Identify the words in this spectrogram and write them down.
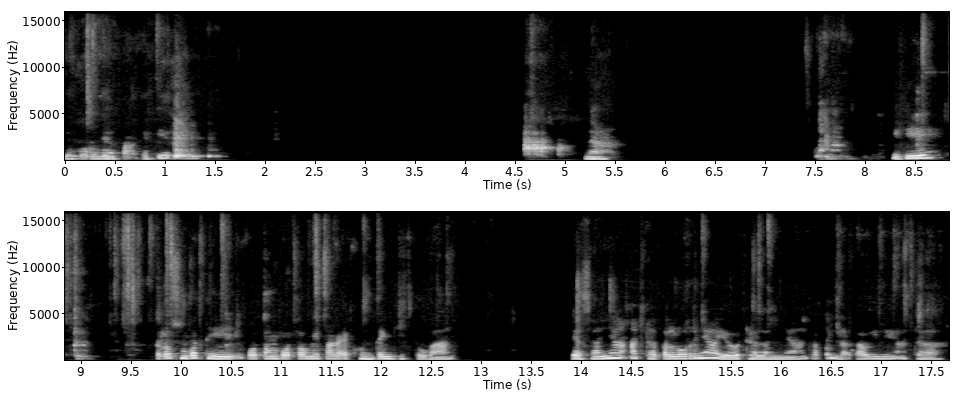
Baru pak piring nah. Iki terus engko dipotong-potongi pakai gunting gitu kan. Biasanya ada telurnya yo dalamnya tapi nggak tahu ini ada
